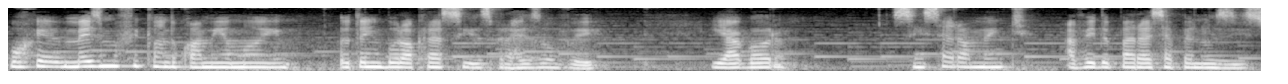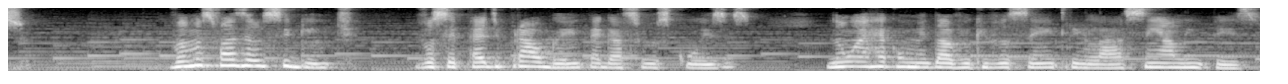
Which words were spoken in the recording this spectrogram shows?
porque, mesmo ficando com a minha mãe, eu tenho burocracias para resolver. E agora, sinceramente, a vida parece apenas isso. Vamos fazer o seguinte: você pede para alguém pegar suas coisas. Não é recomendável que você entre lá sem a limpeza.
